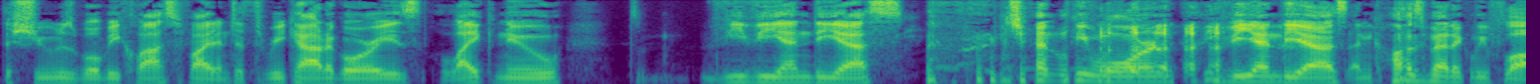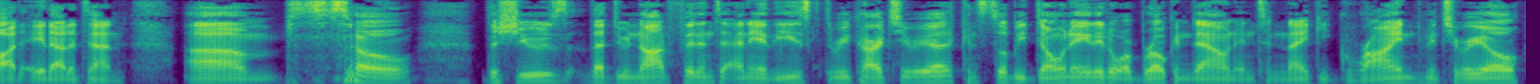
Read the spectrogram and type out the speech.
The shoes will be classified into three categories: like new, VVNDS, gently worn, VNDS, and cosmetically flawed. Eight out of ten. Um, so the shoes that do not fit into any of these three criteria can still be donated or broken down into Nike grind material,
